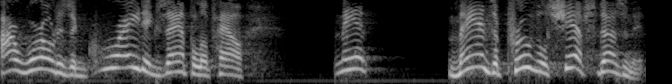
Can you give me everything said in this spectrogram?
Our world is a great example of how, man, man's approval shifts, doesn't it?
